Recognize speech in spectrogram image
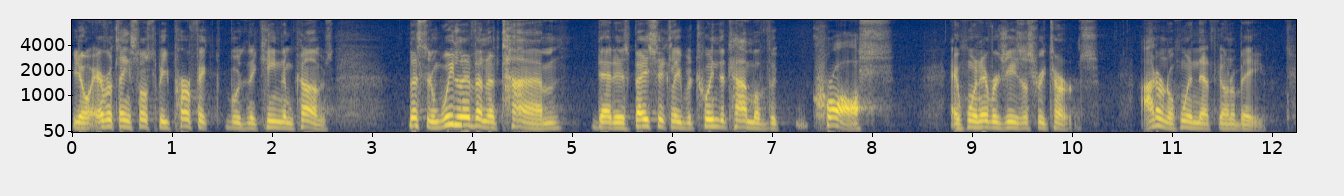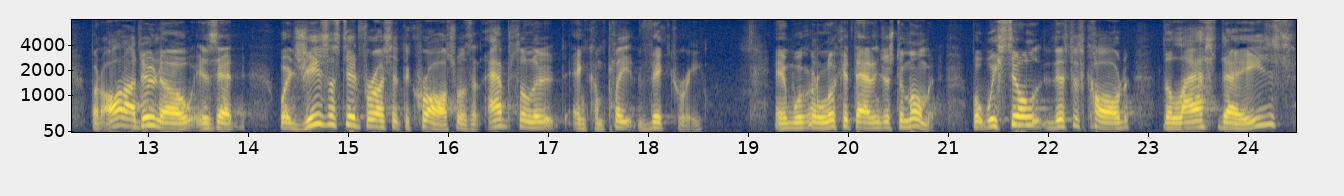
you know, everything's supposed to be perfect when the kingdom comes. Listen, we live in a time that is basically between the time of the cross and whenever Jesus returns. I don't know when that's going to be. But all I do know is that what Jesus did for us at the cross was an absolute and complete victory. And we're going to look at that in just a moment. But we still, this is called the last days,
